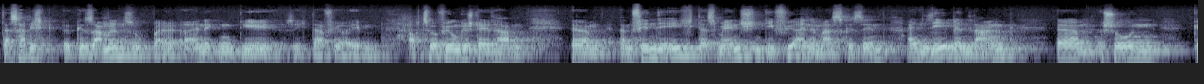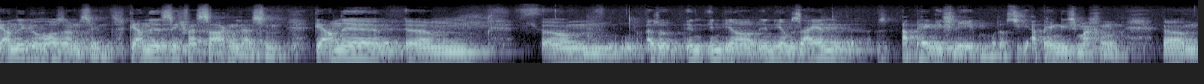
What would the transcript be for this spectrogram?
das habe ich gesammelt so bei einigen, die sich dafür eben auch zur Verfügung gestellt haben. Ähm, dann finde ich, dass Menschen, die für eine Maske sind, ein Leben lang ähm, schon gerne gehorsam sind, gerne sich was sagen lassen, gerne ähm, ähm, also in, in, ihr, in ihrem Sein abhängig leben oder sich abhängig machen ähm,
